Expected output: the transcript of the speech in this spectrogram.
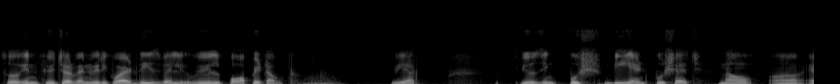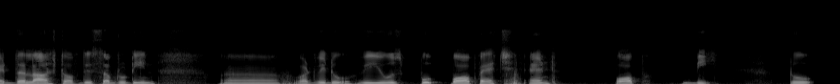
So in future when we require these value we will pop it out. We are using push b and push h. Now uh, at the last of this subroutine uh, what we do we use pop h and pop b to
